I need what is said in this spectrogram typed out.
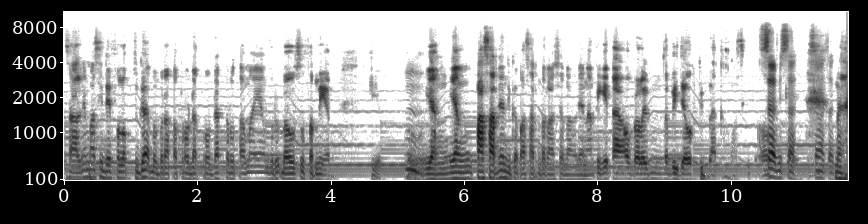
soalnya masih develop juga beberapa produk-produk terutama yang berbau souvenir gitu. Hmm. Yang yang pasarnya juga pasar internasional ya. Nanti kita obrolin lebih jauh di belakang Mas gitu. Bisa, okay. bisa. bisa, bisa. Nah,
